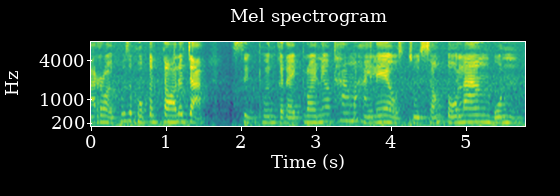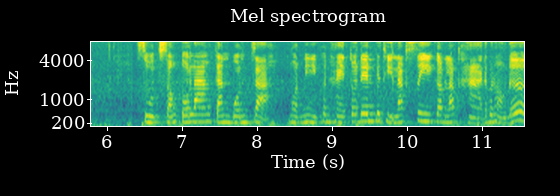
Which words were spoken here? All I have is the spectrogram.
2566 กันต่อเลยจ้ะซึ่งเพิ่นก็ได้ปล่อยแนวทางมาหายแล้ว สูตร 2 ตัวล่างบน สูตร 2 ตัวล่างกันบนจ้ะงวดนี้เพิ่นให้ตัวเด่นไปที่ลักซีกับลักหาได้เพิ่นของเด้อ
